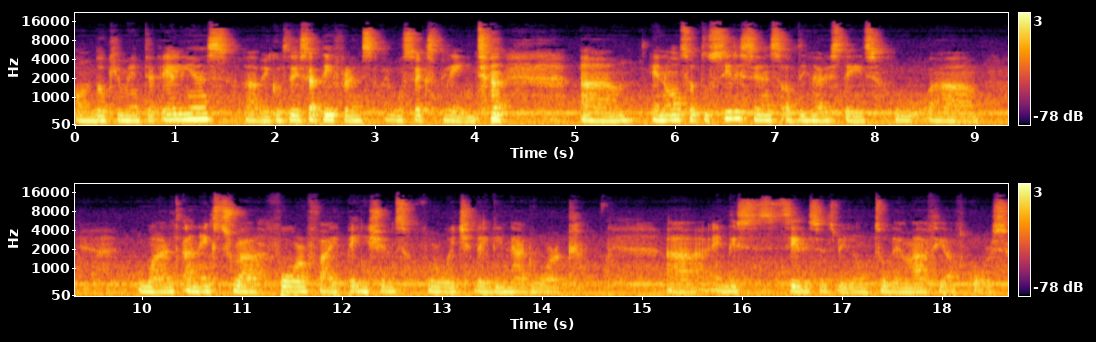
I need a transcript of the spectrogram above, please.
undocumented aliens, uh, because there's a difference, I was explained, um, and also to citizens of the United States who uh, want an extra four or five pensions for which they did not work. Uh, and these citizens belong to the mafia, of course,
